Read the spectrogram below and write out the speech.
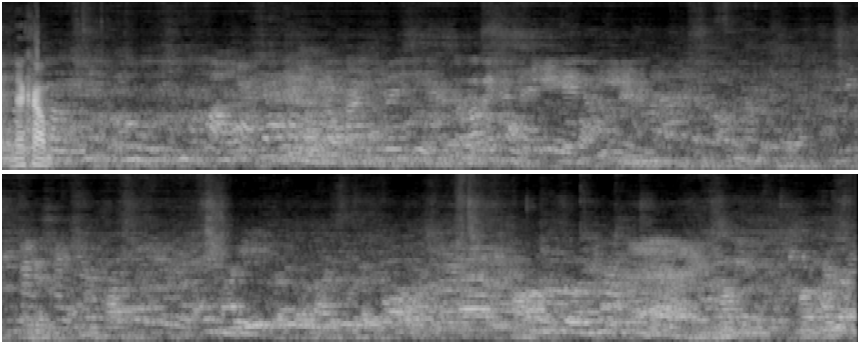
0841154107 นะครับขออนุญาต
